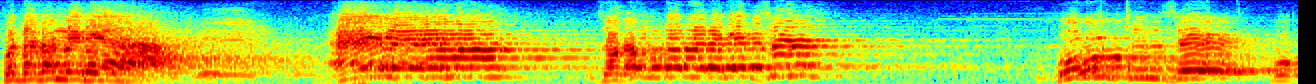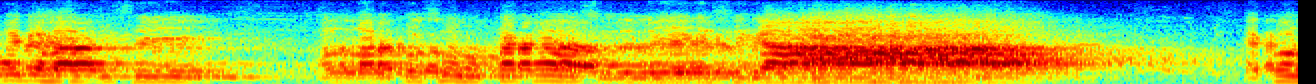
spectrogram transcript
কথা শুনে গিয়া। এই আমার, যখন বাজারে গেছে, গরু কিনছে, পকেটে হাত দিছে। আল্লাহর কসম, টাকা চলে লয়ে গেছে গা। এখন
